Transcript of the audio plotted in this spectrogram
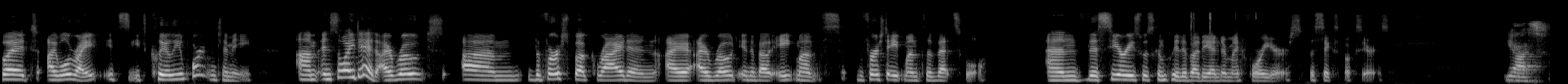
but I will write. It's, it's clearly important to me. Um, and so I did. I wrote um, the first book, Ryden, I, I wrote in about eight months, the first eight months of vet school. And the series was completed by the end of my four years, the six book series. Yes,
